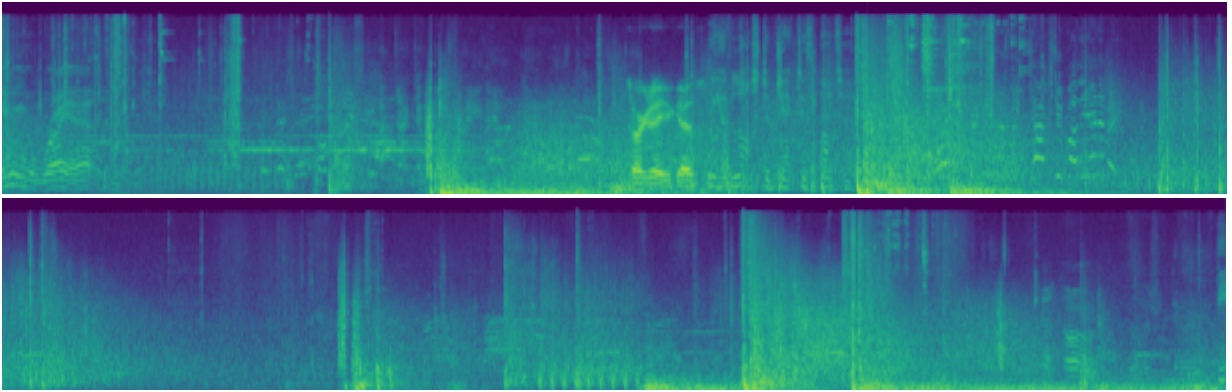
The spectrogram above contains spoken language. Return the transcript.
Aiming right at me. Target A, you guys. We have lost objective butter. Captured by the enemy! Okay. Oh, I forgot. The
